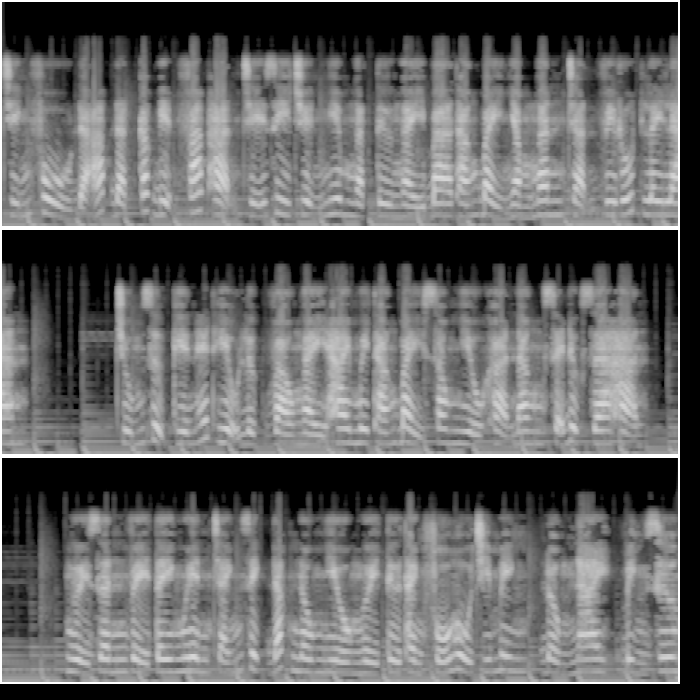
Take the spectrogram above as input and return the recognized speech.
Chính phủ đã áp đặt các biện pháp hạn chế di chuyển nghiêm ngặt từ ngày 3 tháng 7 nhằm ngăn chặn virus lây lan. Chúng dự kiến hết hiệu lực vào ngày 20 tháng 7 song nhiều khả năng sẽ được gia hạn. Người dân về Tây Nguyên tránh dịch Đắk Nông nhiều người từ thành phố Hồ Chí Minh, Đồng Nai, Bình Dương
